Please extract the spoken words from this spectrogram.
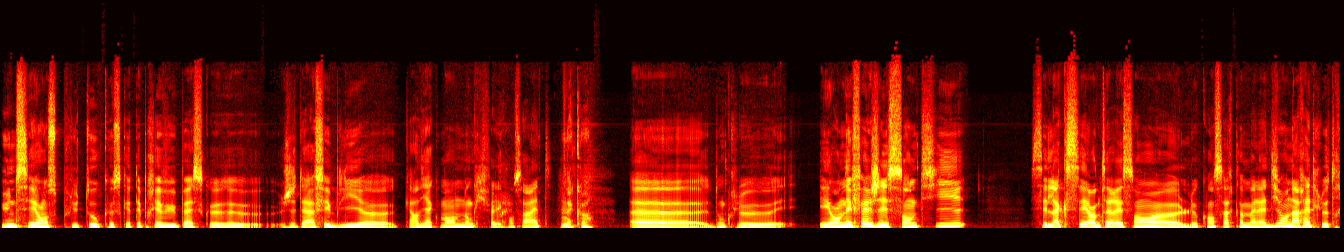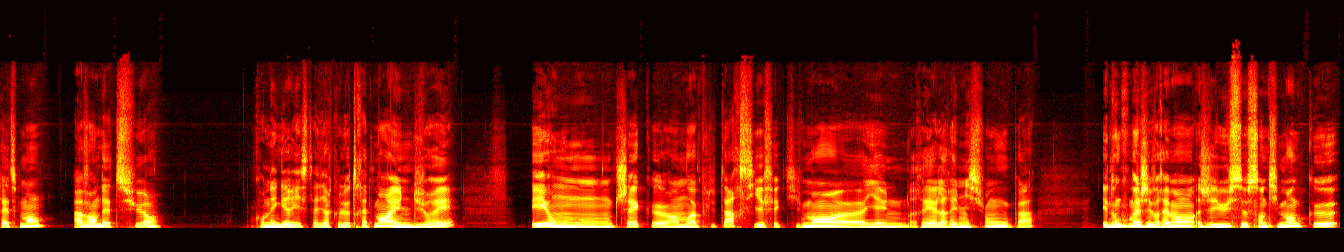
une séance plus tôt que ce qui était prévu parce que j'étais affaiblie cardiaquement, donc il fallait qu'on s'arrête. D'accord. Donc le... Et en effet, j'ai senti, c'est là que c'est intéressant, le cancer comme maladie, on arrête le traitement avant d'être sûr qu'on est guéri. C'est-à-dire que le traitement a une durée et on check euh, un mois plus tard si effectivement euh, il y a une réelle rémission ou pas. Et donc moi, j'ai vraiment, j'ai eu ce sentiment que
